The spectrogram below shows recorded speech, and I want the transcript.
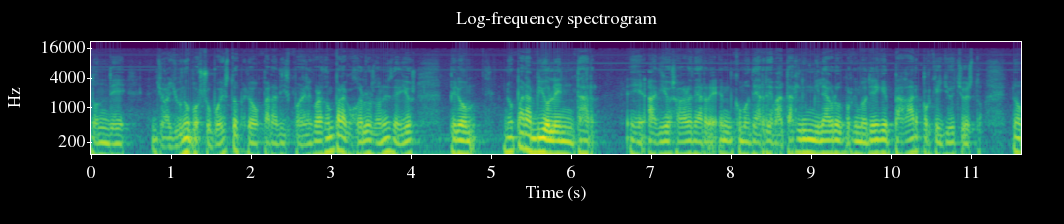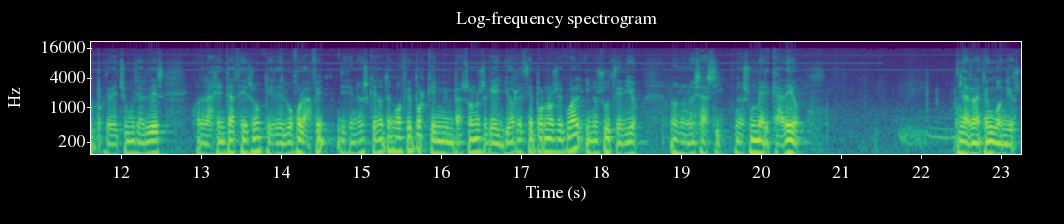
donde yo ayuno, por supuesto, pero para disponer el corazón para coger los dones de Dios, pero no para violentar eh, a Dios a la hora de, como de arrebatarle un milagro porque me lo tiene que pagar porque yo he hecho esto. No, porque de hecho muchas veces cuando la gente hace eso pierde luego la fe. Dice, no, es que no tengo fe porque me pasó no sé qué, yo recé por no sé cuál y no sucedió. No, no, no es así, no es un mercadeo. La relación con Dios.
